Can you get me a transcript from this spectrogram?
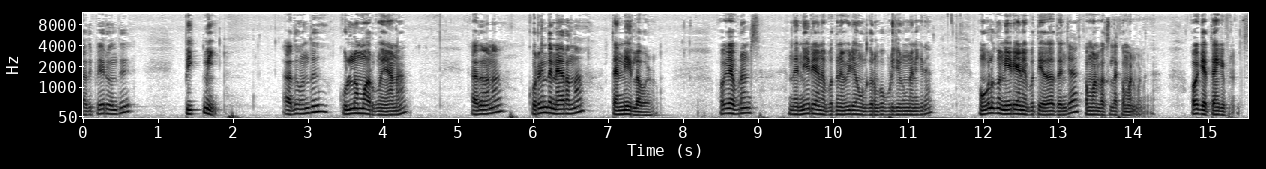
அது பேர் வந்து பிக்மி. அது வந்து குள்ளமாக இருக்கும் ஏன்னா அது வேணால் குறைந்த நேரம் தான் தண்ணீரில் வாழும். ஓகே ஃப்ரெண்ட்ஸ் இந்த நீர் யானை பற்றின வீடியோ உங்களுக்கு ரொம்ப பிடிச்சிருக்கும்னு நினைக்கிறேன். உங்களுக்கும் நீர் யானை பற்றி எதாவது தெரிஞ்சால் கமெண்ட் பாக்ஸில் கமெண்ட் பண்ணுங்கள் ஓகே தேங்க்யூ ஃப்ரெண்ட்ஸ்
